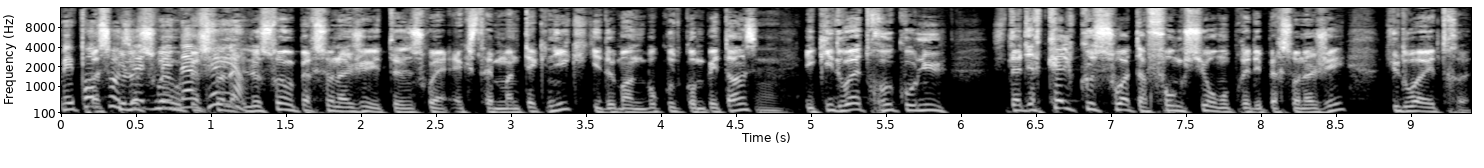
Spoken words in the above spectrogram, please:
Mais pense Parce que le soin, aux aides-ménagères. personnes, le soin aux personnes âgées est un soin extrêmement technique qui demande beaucoup de compétences Mm. et qui doit être reconnu. C'est-à-dire, quelle que soit ta fonction auprès des personnes âgées, tu dois être,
